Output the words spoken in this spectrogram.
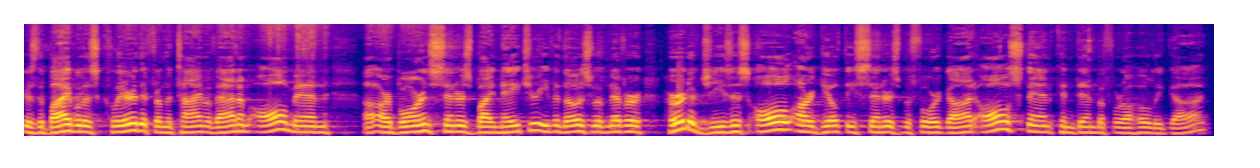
because the Bible is clear that from the time of Adam, all men uh, are born sinners by nature, even those who have never heard of Jesus. All are guilty sinners before God. All stand condemned before a holy God.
